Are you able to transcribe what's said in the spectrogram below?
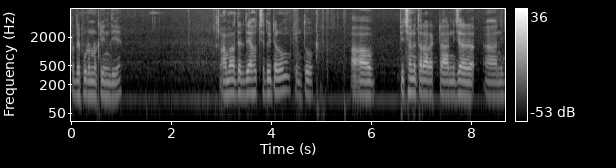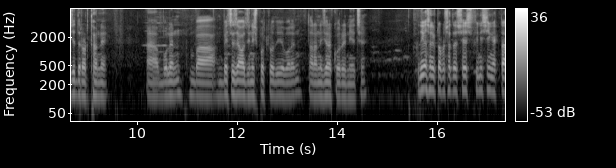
তাদের পুরনো টিন দিয়ে। আমাদের দেয়া হচ্ছে দুইটা রুম কিন্তু পিছনে তারা আর একটা নিজের নিজেদের অর্থায়নে বলেন বা বেঁচে যাওয়া জিনিসপত্র দিয়ে বলেন, তারা নিজেরা করে নিয়েছে। এদিকে আসেন একটু আপনার সাথে শেষ ফিনিশিং একটা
